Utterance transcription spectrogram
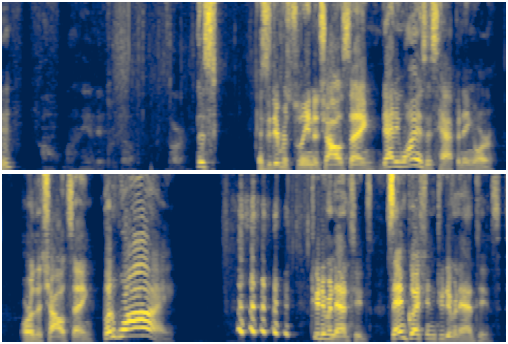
hmm? Oh, my hand itches. Oh, sorry. this is the difference between the child saying, Daddy, why is this happening? Or or the child saying, But why? two different attitudes. Same question, two different attitudes.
